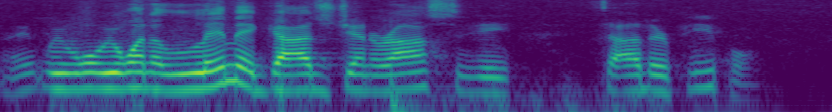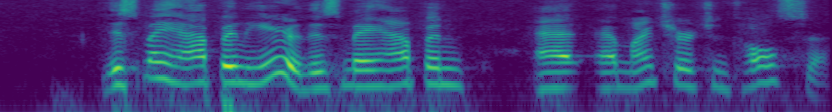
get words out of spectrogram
Right? We, we want to limit God's generosity to other people. This may happen here. This may happen at, at my church in Tulsa.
